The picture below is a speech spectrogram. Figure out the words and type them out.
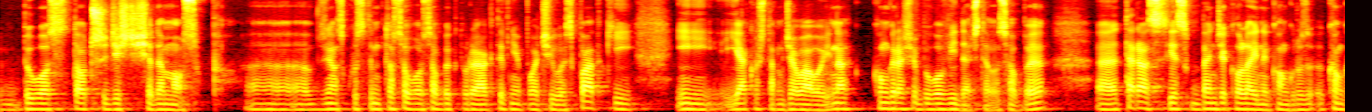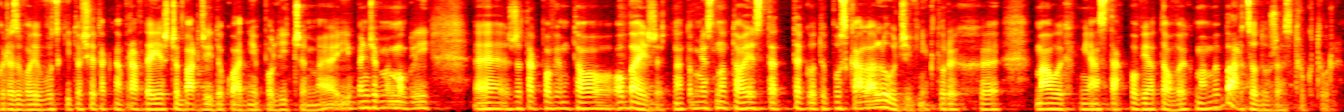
było 137 osób. E, W związku z tym to są osoby, które aktywnie płaciły składki i jakoś tam działały. I na kongresie było widać te osoby. E, Teraz jest, będzie kolejny kongres, kongres wojewódzki, to się tak naprawdę jeszcze bardziej dokładnie policzymy i będziemy mogli, e, że tak powiem, to obejrzeć. Natomiast no, to jest te, tego typu skala ludzi. W niektórych małych miastach powiatowych mamy bardzo duże struktury.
